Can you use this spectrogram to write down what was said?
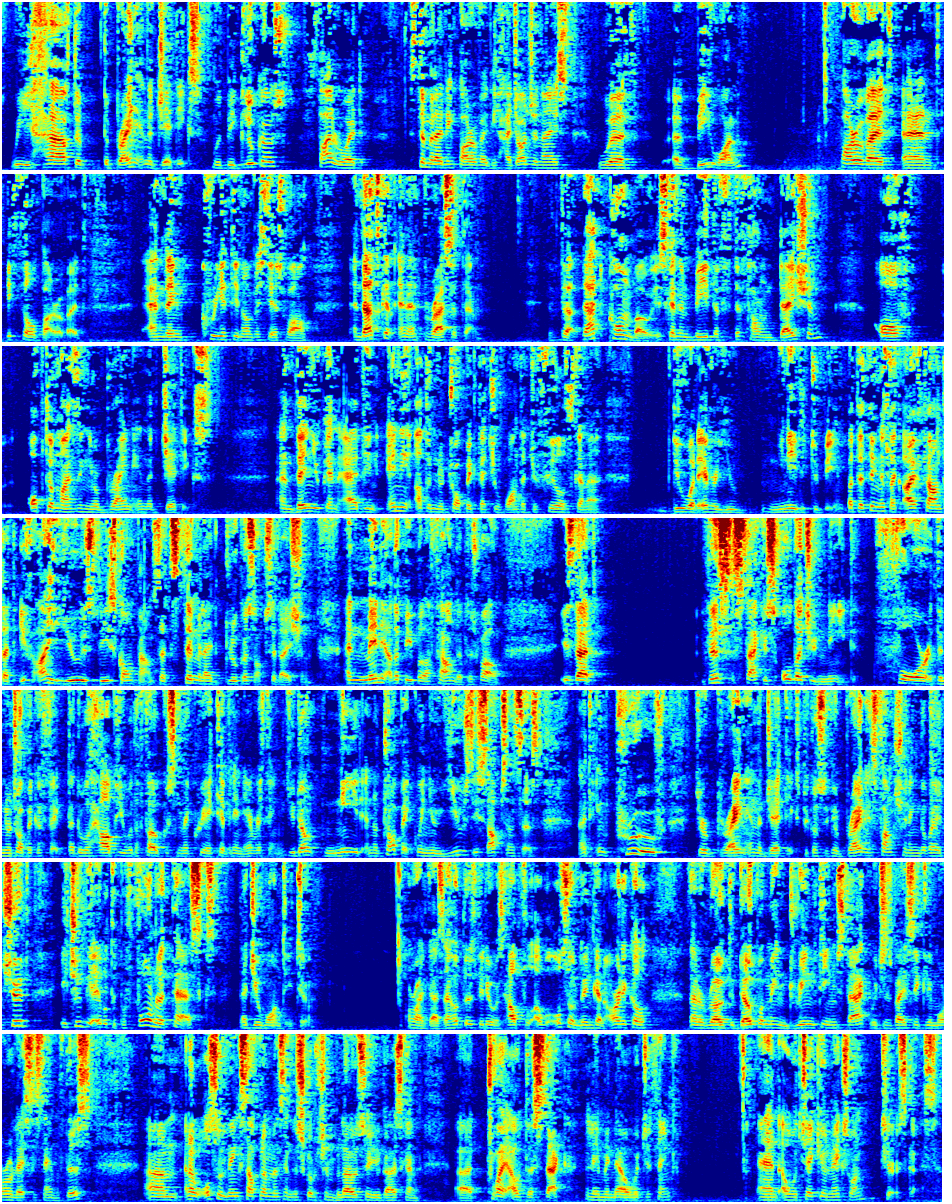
we have the, the brain energetics would be glucose, thyroid, stimulating pyruvate dehydrogenase with a B1, pyruvate and ethyl pyruvate, and then creatine obviously as well. And that's going and then piracetam. That, that combo is going to be the, the foundation of optimizing your brain energetics. And then you can add in any other nootropic that you want that you feel is going to do whatever you need it to be. But the thing is, like, I found that if I use these compounds that stimulate glucose oxidation, and many other people have found it as well, is that this stack is all that you need for the nootropic effect that will help you with the focus and the creativity and everything. You don't need a nootropic when you use these substances that improve your brain energetics because if your brain is functioning the way it should, it should be able to perform the tasks that you want it to. Alright guys, I hope this video was helpful. I will also link an article that I wrote, the Dopamine Dream Team Stack, which is basically more or less the same as this. Um, and I will also link supplements in the description below so you guys can uh, try out the stack and let me know what you think. And I will check you next one. Cheers guys.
